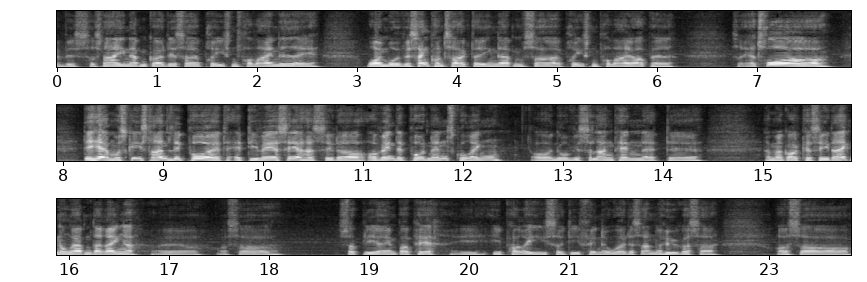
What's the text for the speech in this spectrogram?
hvis så snart en af dem gør det, så er prisen på vej nedad. Hvorimod, hvis han kontakter en af dem, så er prisen på vej opad. Så jeg tror, det her måske strandet lidt på, at, at de hver ser har siddet og, og ventet på, at den anden skulle ringe. Og nu er vi så langt hen, at, øh, at man godt kan se, at der er ikke nogen af dem, der ringer. Øh, og så, så bliver Mbappé i, i Paris, og de finder ud af det sammen og hygger sig. Og så,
